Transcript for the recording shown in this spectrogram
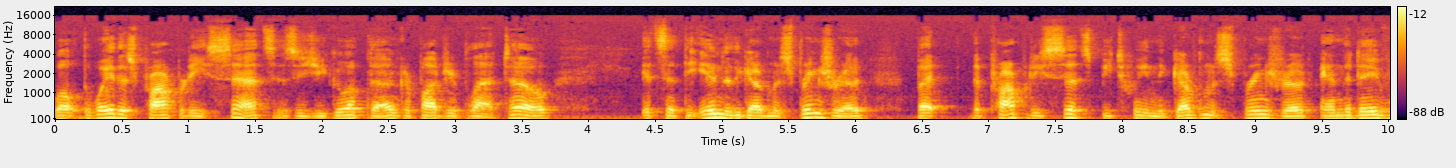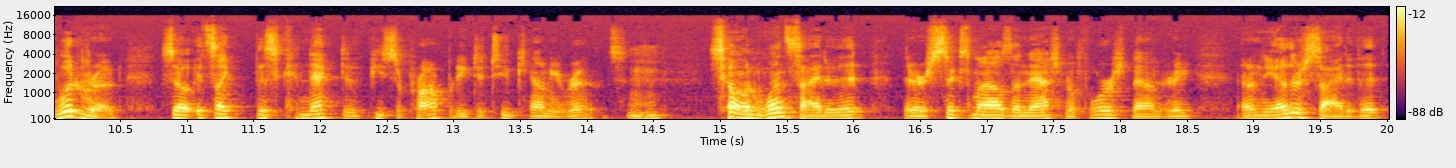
Well, the way this property sets is as you go up the Uncompahgre Plateau, it's at the end of the Government Springs Road, but the property sits between the Government Springs Road and the Dave Wood Road. So it's like this connective piece of property to two county roads. So on one side of it, there are six miles of national forest boundary, and on the other side of it,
